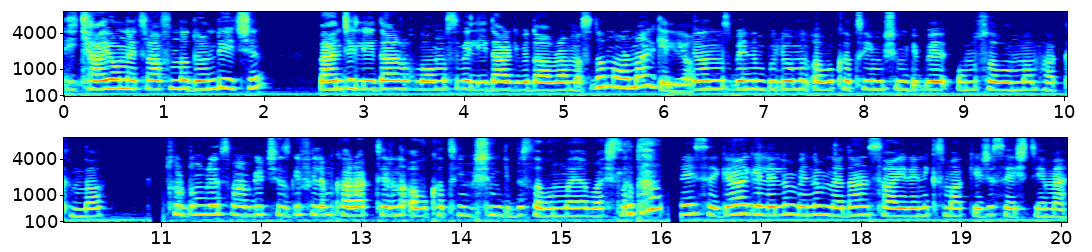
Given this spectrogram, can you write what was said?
hikaye onun etrafında döndüğü için bence lider ruhlu olması ve lider gibi davranması da normal geliyor. Yalnız benim Bloom'un avukatıymışım gibi onu savunmam hakkında. Oturdum resmen bir çizgi film karakterini avukatıymışım gibi savunmaya başladım. Neyse gel gelelim benim neden Sirenix makyajı seçtiğime.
